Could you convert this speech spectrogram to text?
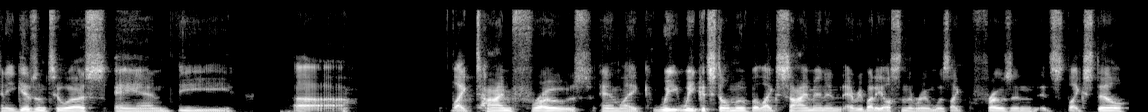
and he gives them to us and the uh like time froze and like we we could still move but like simon and everybody else in the room was like frozen. It's like still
